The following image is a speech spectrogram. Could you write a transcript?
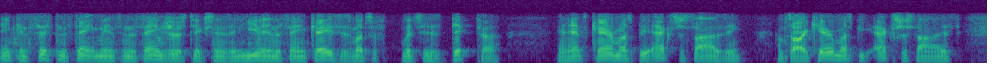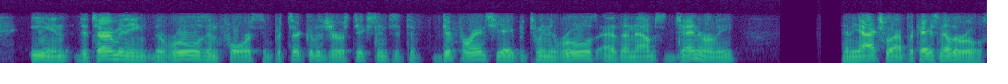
inconsistent statements in the same jurisdictions and even in the same cases, much of which is dicta, and hence care must be exercising. I'm sorry, care must be exercised in determining the rules enforced in particular jurisdictions to differentiate between the rules as announced generally and the actual application of the rules.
